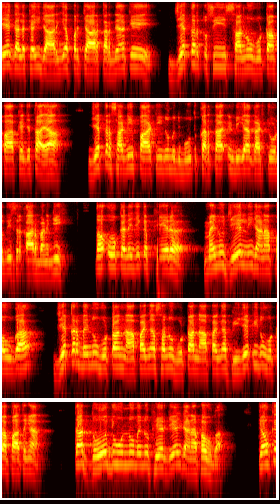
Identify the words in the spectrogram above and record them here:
ਇਹ ਗੱਲ ਕਹੀ ਜਾ ਰਹੀ ਆ ਪ੍ਰਚਾਰ ਕਰਦਿਆਂ ਕਿ ਜੇਕਰ ਤੁਸੀਂ ਸਾਨੂੰ ਵੋਟਾਂ ਪਾ ਕੇ ਜਿਤਾਇਆ ਜੇਕਰ ਸਾਡੀ ਪਾਰਟੀ ਨੂੰ ਮਜ਼ਬੂਤ ਕਰਤਾ ਇੰਡੀਆ ਗੱਠਜੋੜ ਦੀ ਸਰਕਾਰ ਬਣ ਗਈ ਤਾਂ ਉਹ ਕਹਿੰਦੇ ਜੀ ਕਿ ਫੇਰ ਮੈਨੂੰ ਜੇਲ੍ਹ ਨਹੀਂ ਜਾਣਾ ਪਊਗਾ। ਜੇਕਰ ਮੈਨੂੰ ਵੋਟਾਂ ਨਾ ਪਾਈਆਂ ਸਾਨੂੰ ਵੋਟਾਂ ਨਾ ਪਾਈਆਂ ਬੀਜੇਪੀ ਨੂੰ ਵੋਟਾਂ ਪਾਤੀਆਂ ਤਾਂ 2 ਜੂਨ ਨੂੰ ਮੈਨੂੰ ਫੇਰ ਜੇਲ੍ਹ ਜਾਣਾ ਪਊਗਾ। ਕਿਉਂਕਿ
